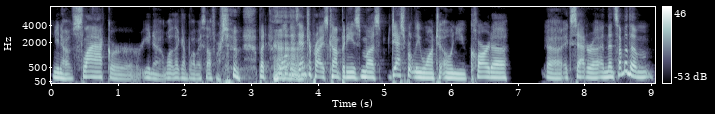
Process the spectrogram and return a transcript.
you know, Slack or, you know, well, I got bought by Salesforce but all these enterprise companies must desperately want to own you, Carta, uh, et cetera. And then some of them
